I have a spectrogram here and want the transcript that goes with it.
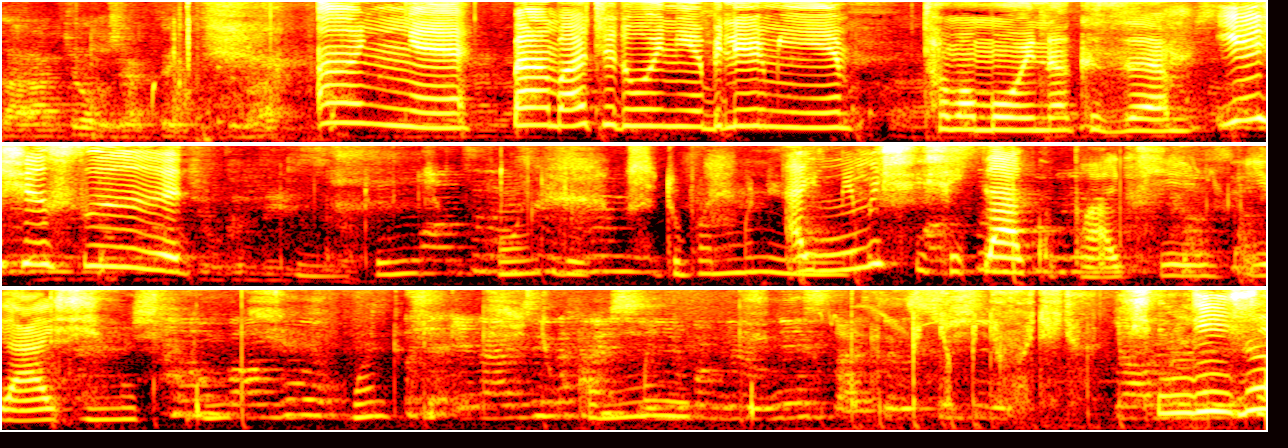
Garanti olacak tek kişi var. Anne, ben bahçede oynayabilir miyim? Tamam oyna kızım. Yaşasın. Annemi şişikler kopartayım biraz. Şimdi ise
